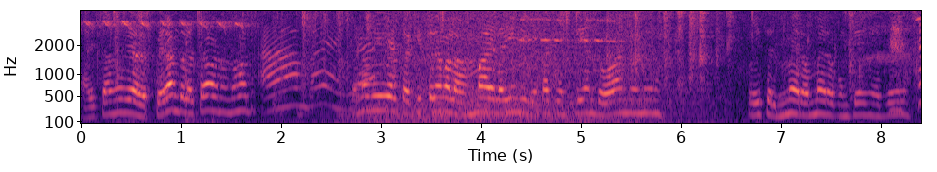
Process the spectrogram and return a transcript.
Ahí están mira, esperándolo, estaban nosotros. Ah, bueno. Bueno, amigos, aquí tenemos a la mamá de la Ingrid que está cumpliendo años, miren. Hoy es el mero, mero cumpleaños de ella.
